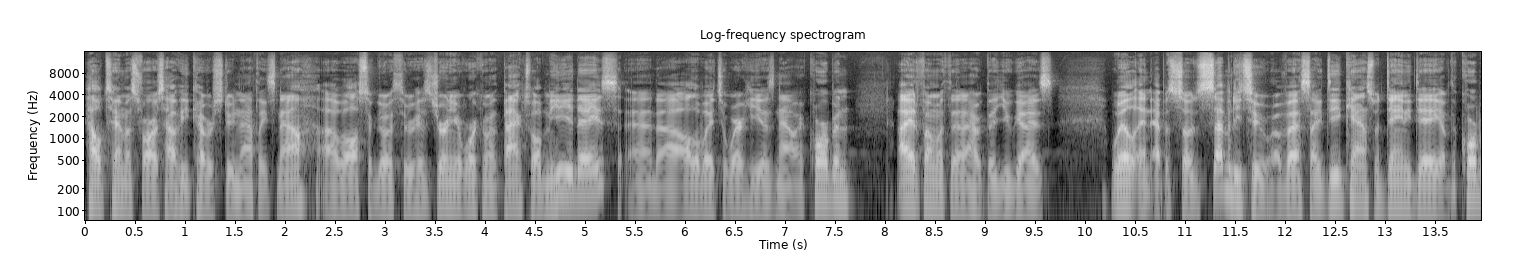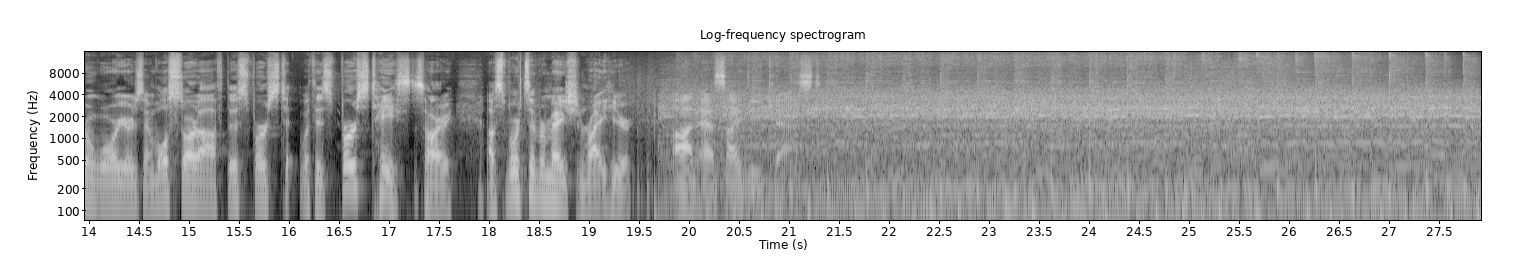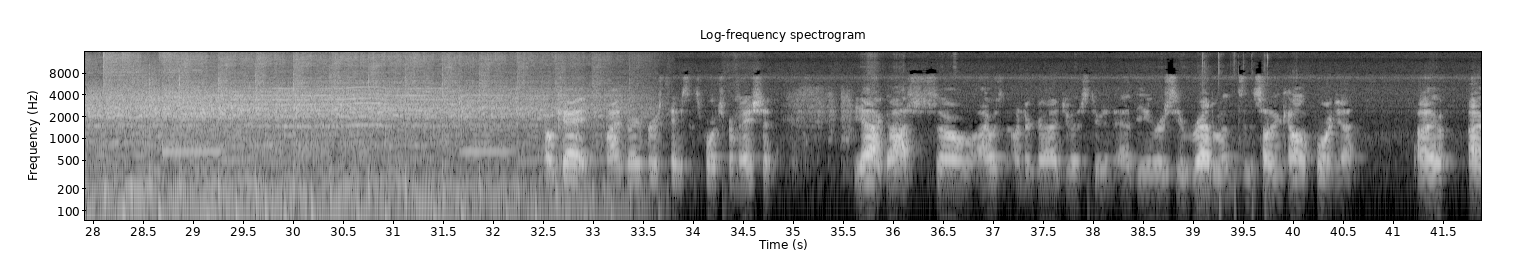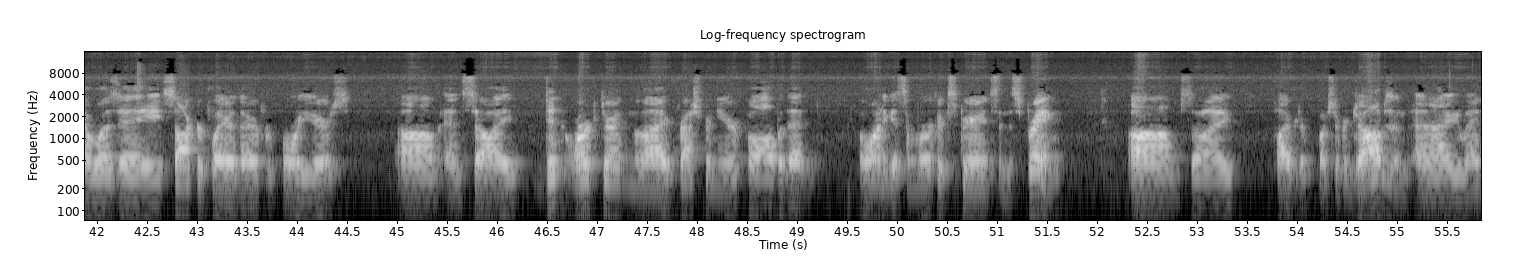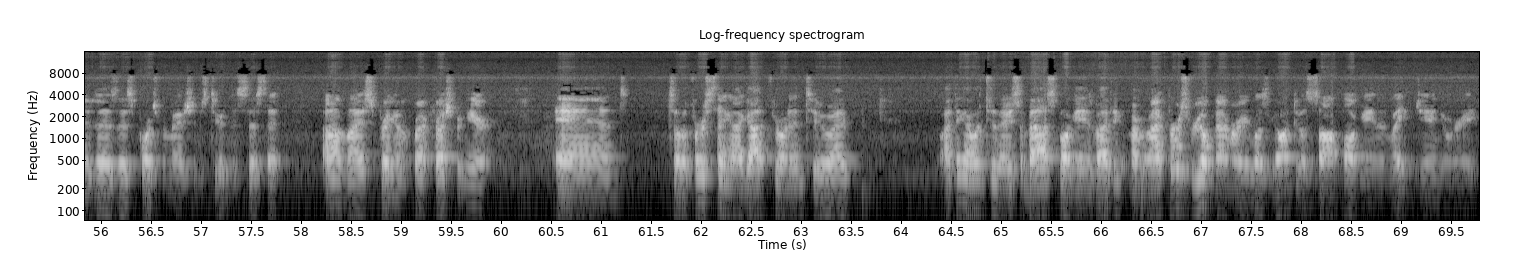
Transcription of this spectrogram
helped him as far as how he covers student athletes now. Uh, we'll also go through his journey of working with Pac 12 Media Days and uh, all the way to where he is now at Corban. I had fun with it. I hope that you guys will in episode 72 of SIDcast with Danny Day of the Corban Warriors. And we'll start off this first t- with his first taste, sorry, of sports information right here on SIDcast. Okay, my very first taste in sports information. Yeah, gosh. So I was an undergraduate student at the University of Redlands in Southern California. I I was a soccer player there for four years, um, and so I didn't work during my freshman year fall, but then I wanted to get some work experience in the spring. Um, so I applied for a bunch of different jobs, and, and I landed as a sports information student assistant uh, my spring of my freshman year. And so the first thing I got thrown into, I I think I went to maybe some basketball games, but I think my, my first real memory was going to a softball game in late January,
